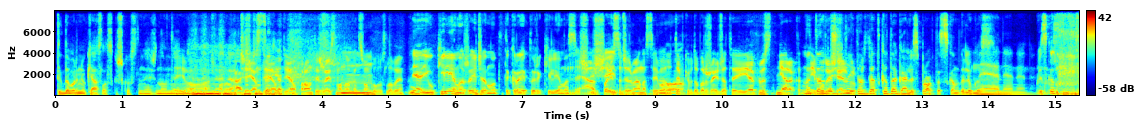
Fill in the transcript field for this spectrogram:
Tik dabar Newcastle'as kažkoks, nežinau, ne. Tai jo, ne, aš ne, ne, kad čia aš- jiem dviem, dviem frontai žais, manau, kad sunku bus labai. Ne, jau Kilianas žaidžia, nu tai tikrai turi Kilianas iš Aš Paris Saint Germainas, tai manau, taip kaip dabar žaidžia, tai jie plus nėra, kad Na, nei ten, būtų bet, bet kada gali sproktas skandaliukas. Ne, ne, ne, ne. Viskas, bus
